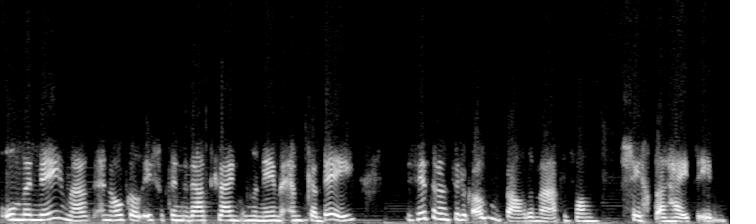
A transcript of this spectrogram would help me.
ondernemer, en ook al is het inderdaad klein ondernemen MKB, zit er natuurlijk ook een bepaalde mate van zichtbaarheid in.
